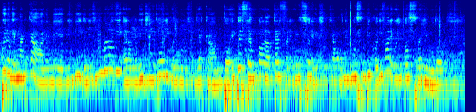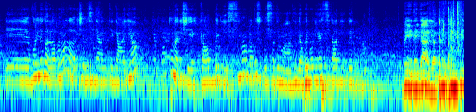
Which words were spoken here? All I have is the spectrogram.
quello che mancava nei, nei video, nei filmati erano dei genitori con i loro figli accanto e questa è un po' la terza rivoluzione che cerchiamo nel nostro piccolo di fare con il vostro aiuto. E voglio dare la parola alla vicepresidente Gaia fatto una ricerca bellissima proprio su questa tematica per l'Università di Verona. Bene Gaia, benvenuti.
